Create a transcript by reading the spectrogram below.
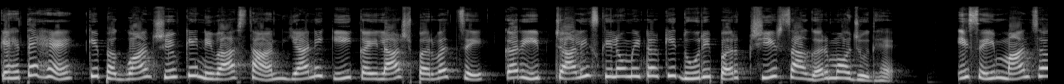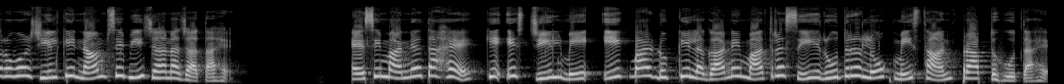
कहते हैं कि भगवान शिव के निवास स्थान यानी कि कैलाश पर्वत से करीब 40 किलोमीटर की दूरी पर क्षीर सागर मौजूद है। इसे मानसरोवर झील के नाम से भी जाना जाता है। ऐसी मान्यता है कि इस झील में एक बार डुबकी लगाने मात्र से रुद्रलोक में स्थान प्राप्त होता है।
